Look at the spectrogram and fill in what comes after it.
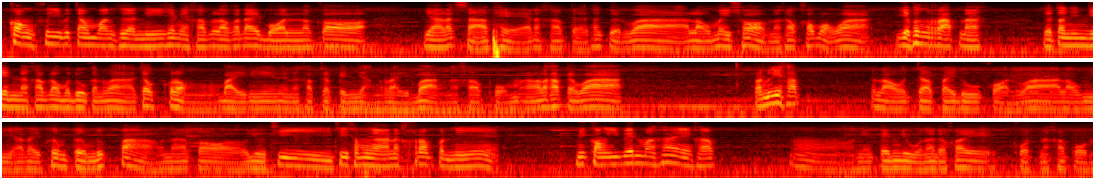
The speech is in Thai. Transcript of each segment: กล่องฟรีประจำวันคืออันนี้ใช่ไหมครับ เราก็ได้บอลแล้วก็ยารักษาแผลนะครับ แต่ถ้าเกิดว่าเราไม่ชอบนะครับเขาบอกว่าอย่าเพิ่งรับนะ เดี๋ยวตอนเย็นๆนะครับ เรามาดูกันว่าเจ้ากล่องใบนี้เนี่ยนะครับ จะเป็นอย่างไรบ้างนะครับ ผมเอาละครับ แต่ว่าตอนนี้ครับเราจะไปดูก่อนว่าเรามีอะไรเพิ่มเติมหรือเปล่านะ ก็อยู่ที่ที่ทำงานนะครับวันนี้ มีกล่องอีเวนต์มาให้ครับ อ๋อยังเต็มอยู่นะ เดี๋ยวค่อยกดนะครับผม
